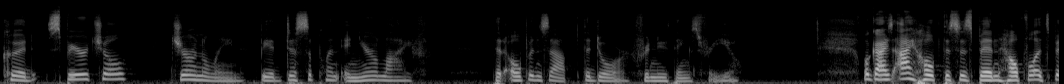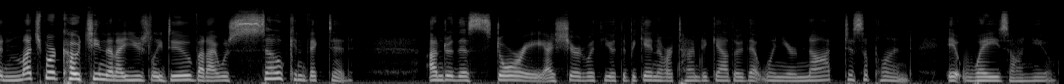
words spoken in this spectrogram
Could spiritual journaling be a discipline in your life that opens up the door for new things for you? Well, guys, I hope this has been helpful. It's been much more coaching than I usually do, but I was so convicted under this story I shared with you at the beginning of our time together that when you're not disciplined, it weighs on you.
